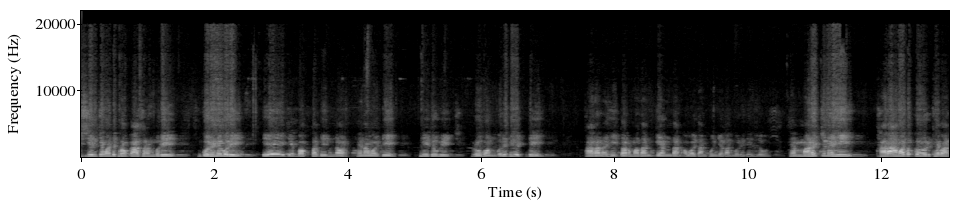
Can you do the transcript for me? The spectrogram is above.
শিল সমাধি প্রজ্ঞা আচরণ করি, গরিনে করি। এই যে বক্তা দিন্নর হেনাময়দি পৃথিবী রোপণ করে দিবে তারা হি ধর্মদান জ্ঞান দান অবদান, পুণ্যদান করে দিল। মানুষ হি তারা আমাদের করে খেবার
